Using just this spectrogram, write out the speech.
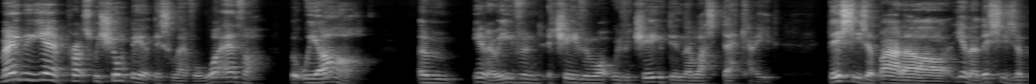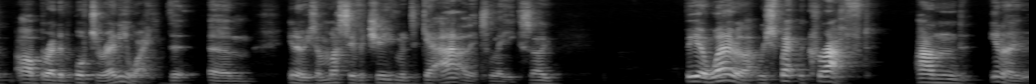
maybe yeah, perhaps we shouldn't be at this level, whatever, but we are. Um, you know, even achieving what we've achieved in the last decade. This is about our, you know, this is a, our bread and butter anyway. That um, you know, it's a massive achievement to get out of this league. So be aware of that, respect the craft, and you know,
